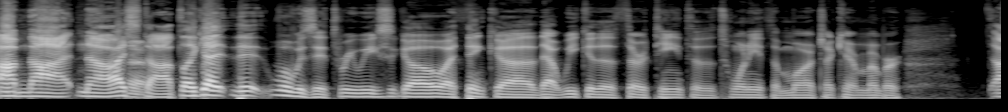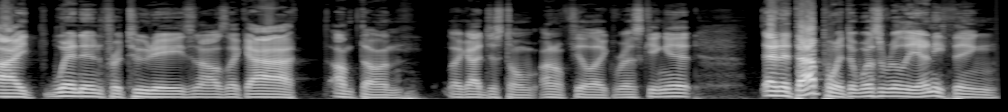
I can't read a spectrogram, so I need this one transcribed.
I'm not. No, I stopped. Like, I, th- what was it? Three weeks ago? I think uh, that week of the 13th or the 20th of March. I can't remember. I went in for two days and I was like, ah, I'm done. Like, I just don't. I don't feel like risking it. And at that point, there wasn't really anything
